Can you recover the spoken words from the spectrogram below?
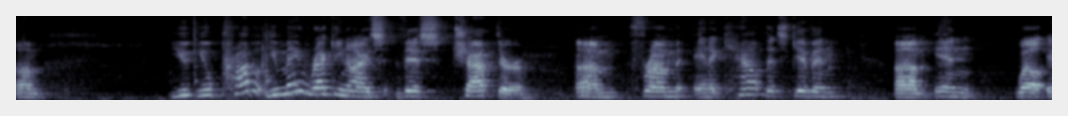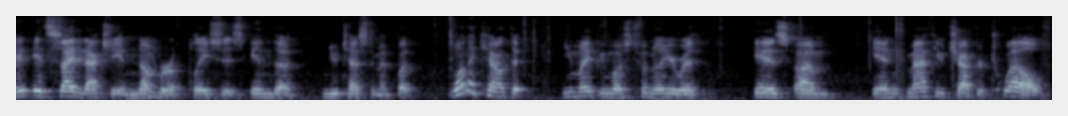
Um, you you probably you may recognize this chapter um, from an account that's given um, in well it, it's cited actually a number of places in the New Testament, but one account that you might be most familiar with is um, in Matthew chapter 12,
